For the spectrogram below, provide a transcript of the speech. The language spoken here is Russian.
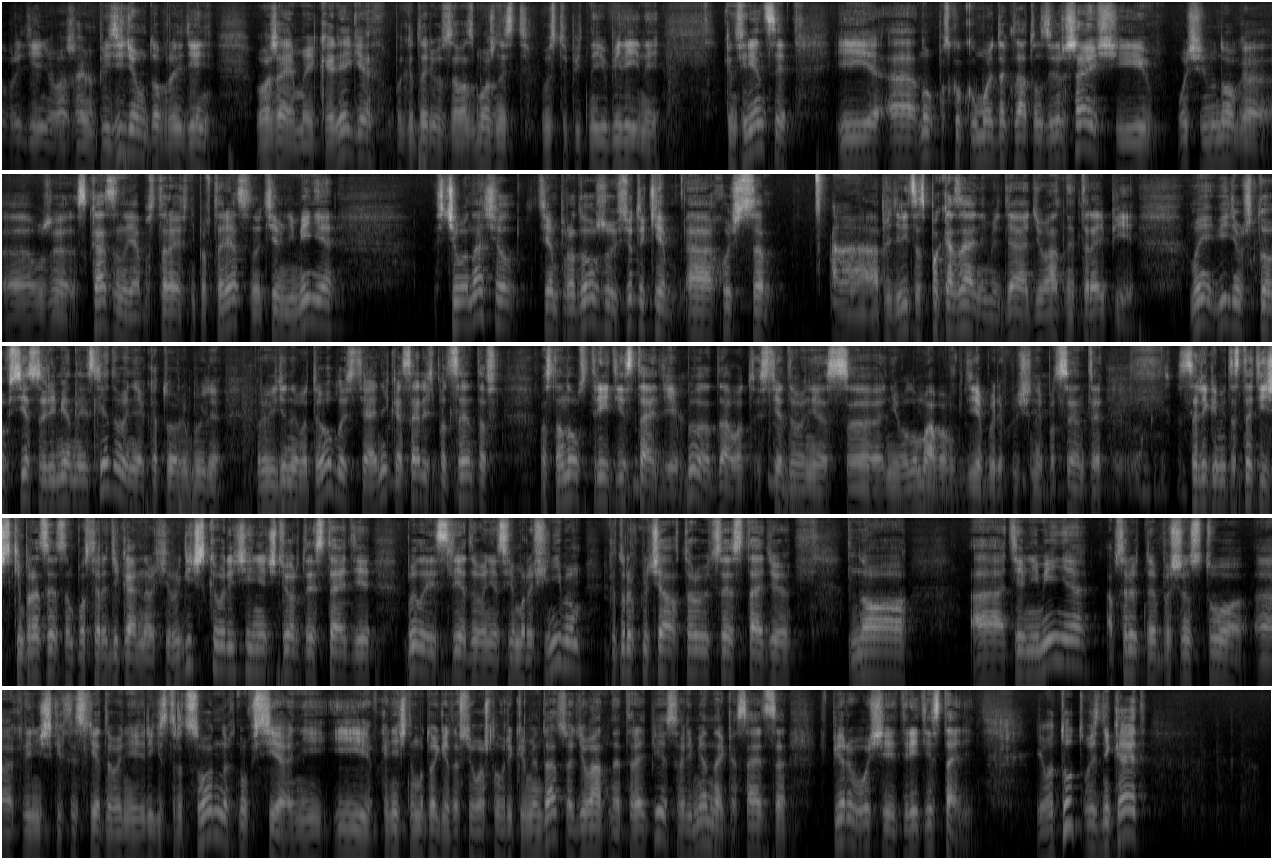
Добрый день, уважаемый президиум, добрый день, уважаемые коллеги. Благодарю за возможность выступить на юбилейной конференции. И, э, ну, поскольку мой доклад, он завершающий, и очень много э, уже сказано, я постараюсь не повторяться, но тем не менее, с чего начал, тем продолжу. И все-таки э, хочется определиться с показаниями для адювантной терапии мы видим, что все современные исследования, которые были проведены в этой области, они касались пациентов в основном с третьей стадии. Было, да, вот исследование с э, неволумабом, где были включены пациенты с олигометастатическим процессом после радикального хирургического лечения четвертой стадии. Было исследование с виморафенибом, которое включало вторую С-стадию. Но тем не менее, абсолютное большинство а, клинических исследований регистрационных, ну все они, и в конечном итоге это все вошло в рекомендацию, адювантная терапия современная касается в первую очередь третьей стадии. И вот тут возникает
